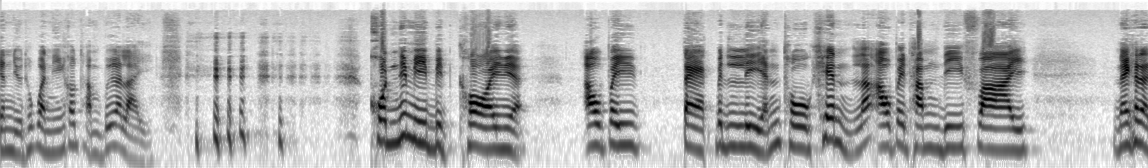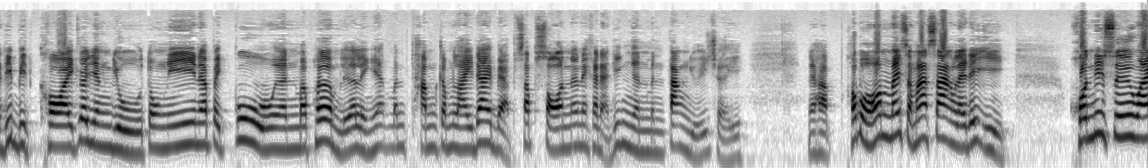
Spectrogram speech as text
กันอยู่ทุกวันนี้เขาทำเพื่ออะไร คนที่มีบิตคอยเนี่ย เอาไปแตกเป็นเหรียญโทเค็นแล้วเอาไปทำดีฟาในขณะที่บิตคอยก็ยังอยู่ตรงนี้นะไปกู้เงินมาเพิ่มหรืออะไรเงี้ยมันทำกำไรได้แบบซับซ้อนนะในขณะที่เงินมันตั้งอยู่เฉยๆนะครับเขาบอกว่ามันไม่สามารถสร้างอะไรได้อีก คนที่ซื้อไว้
